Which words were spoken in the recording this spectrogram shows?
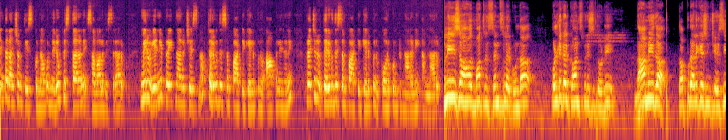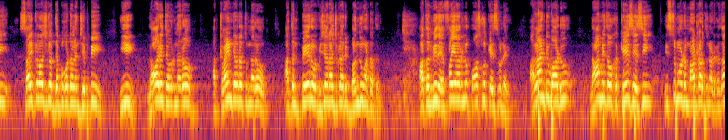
ఎంత లంచం తీసుకున్నావో గెలిపిస్తానని సవాల్ విసిరారు. మీరు ఎన్ని ప్రయత్నాలు చేసినా తెలుగుదేశం పార్టీ గెలుపును ఆపలేరని ప్రజలు తెలుగుదేశం పార్టీ గెలుపును కోరుకుంటున్నారని అన్నారు. మాత్రం సెన్స్ లేకుండా పొలిటికల్ కాన్స్పిరసీ తోటి నా మీద తప్పుడు అలిగేషన్ చేసి సైకలాజికల్ దెబ్బ కొట్టాలని చెప్పి ఈ లాయర్ అయితే ఎవరున్నారో ఆ క్లయింట్ ఎవరైతే ఉన్నారో అతని పేరు విజయరాజు గారి బంధువు అంట అతను. అతని మీద ఎఫ్ఐఆర్లు పాస్కో కేసులు ఉన్నాయి. అలాంటి వాడు నా మీద ఒక కేసు వేసి ఇష్టమోడు మాట్లాడుతున్నాడు కదా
